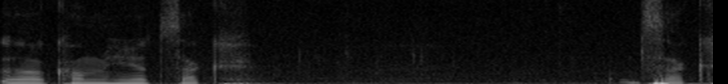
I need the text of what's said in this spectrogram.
So, komm hier, zack. Zack.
